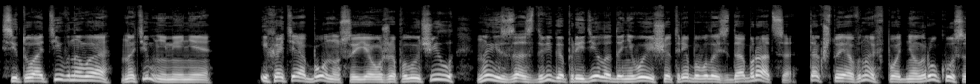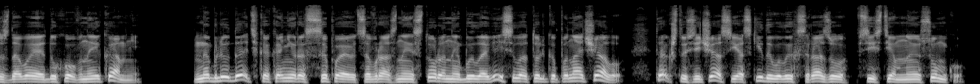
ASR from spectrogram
Ситуативного, но тем не менее. И хотя бонусы я уже получил, но из-за сдвига предела до него еще требовалось добраться, так что я вновь поднял руку, создавая духовные камни. Наблюдать, как они рассыпаются в разные стороны, было весело только поначалу, так что сейчас я скидывал их сразу в системную сумку.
